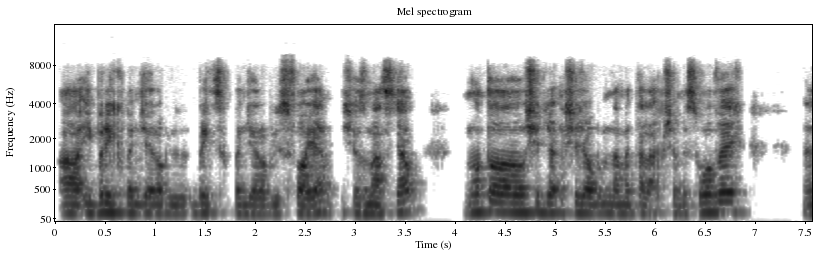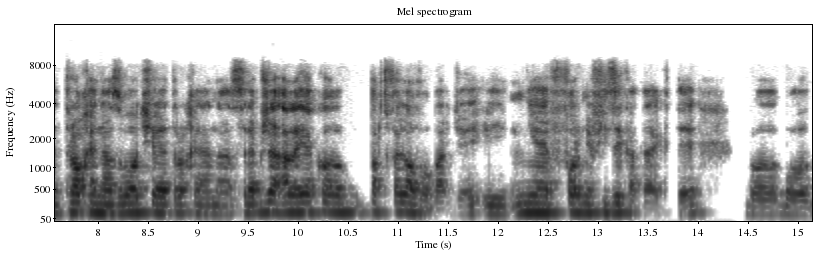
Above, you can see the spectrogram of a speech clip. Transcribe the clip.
a i BRIC będzie robił, BRICS będzie robił swoje i się wzmacniał, no to siedział, siedziałbym na metalach przemysłowych, e, trochę na złocie, trochę na srebrze, ale jako portfelowo bardziej i nie w formie fizyka, tak jak ty, bo, bo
